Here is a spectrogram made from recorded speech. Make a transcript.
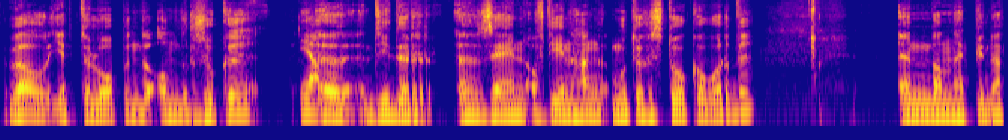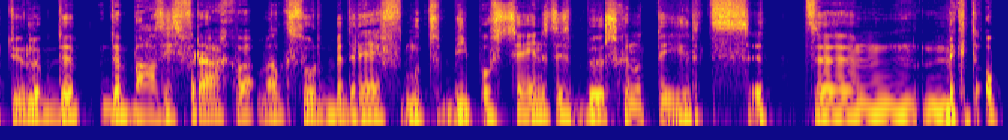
Wel, je hebt de lopende onderzoeken uh, die er uh, zijn of die in hang moeten gestoken worden. En dan heb je natuurlijk de, de basisvraag: welk soort bedrijf moet Bipost zijn? Het is beursgenoteerd. Het mikt op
